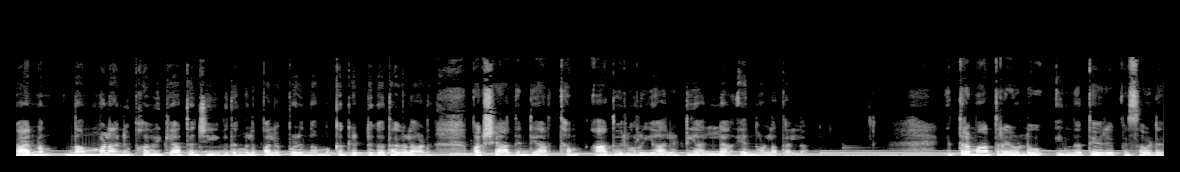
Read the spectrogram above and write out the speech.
കാരണം നമ്മൾ അനുഭവിക്കാത്ത ജീവിതങ്ങൾ പലപ്പോഴും നമുക്ക് കെട്ടുകഥകളാണ്. പക്ഷെ അതിന്റെ അർത്ഥം അതൊരു റിയാലിറ്റി അല്ല എന്നുള്ളതല്ല. ഇത്ര മാത്രമേ ഉള്ളൂ ഇന്നത്തെ ഒരു episode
